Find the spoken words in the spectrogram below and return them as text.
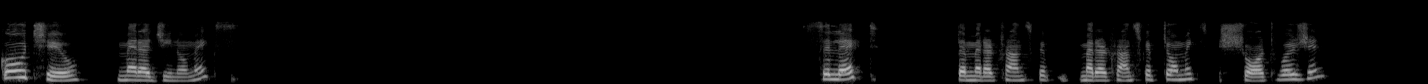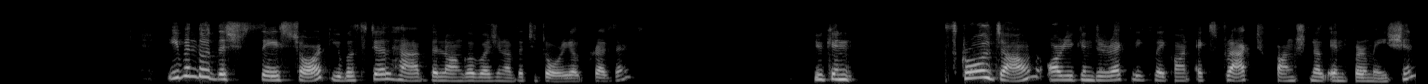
Go to metagenomics. select the metatranscript, metatranscriptomics short version. Even though this says short, you will still have the longer version of the tutorial present. You can scroll down or you can directly click on extract functional information.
